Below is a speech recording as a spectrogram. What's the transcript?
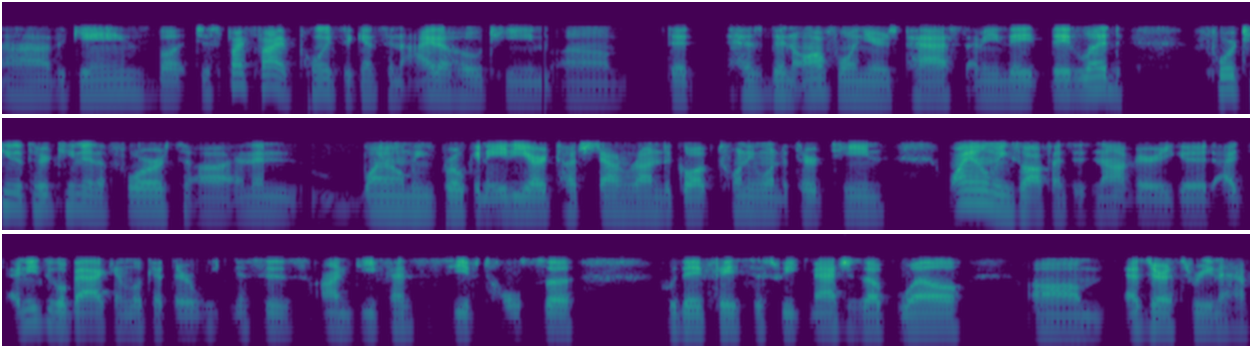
uh, the game, but just by five points against an Idaho team um, that has been awful in years past. I mean, they they led 14 to 13 in the fourth, uh, and then Wyoming broke an 80-yard touchdown run to go up 21 to 13. Wyoming's offense is not very good. I, I need to go back and look at their weaknesses on defense to see if Tulsa, who they face this week, matches up well um, as they're a three and a half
